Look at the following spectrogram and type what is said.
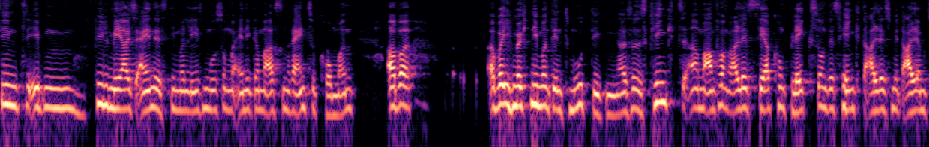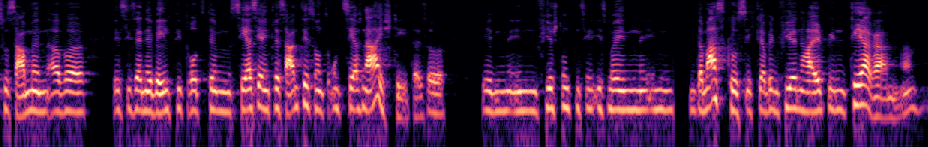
sind eben viel mehr als eines, die man lesen muss, um einigermaßen reinzukommen. Aber, aber ich möchte niemand entmutigen. Also es klingt am Anfang alles sehr komplex und es hängt alles mit allem zusammen, aber es ist eine Welt, die trotzdem sehr, sehr interessant ist und, und sehr nahe steht. Also in, in vier Stunden ist man in, in in Damaskus, ich glaube in viereinhalb in Teheran.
